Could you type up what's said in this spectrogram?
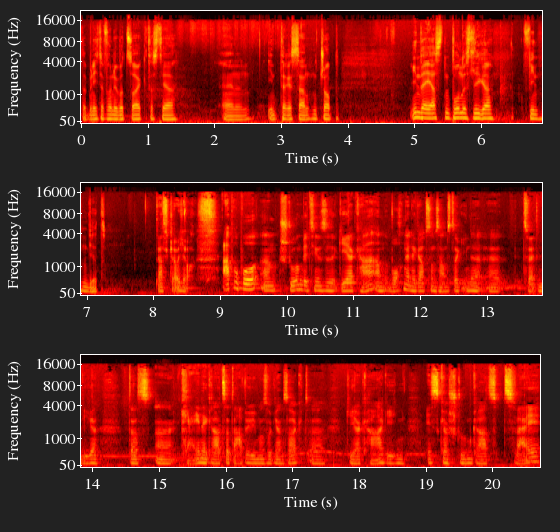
da bin ich davon überzeugt, dass der einen interessanten Job in der ersten Bundesliga finden wird. Das glaube ich auch. Apropos ähm, Sturm bzw. GAK, am Wochenende gab es am Samstag in der äh, zweiten Liga das äh, kleine Grazer Derby, wie man so gern sagt, äh, GAK gegen SK Sturm Graz 2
